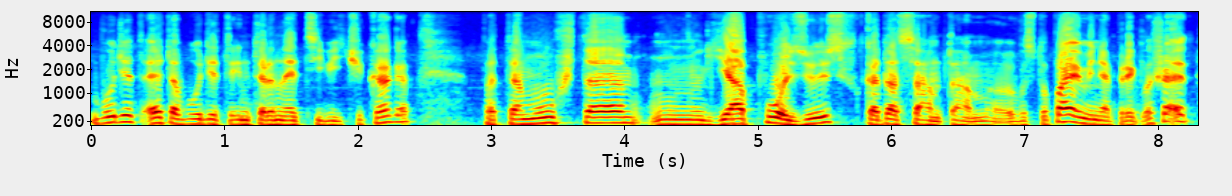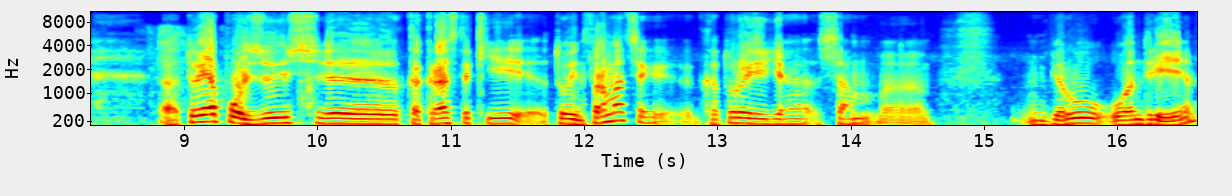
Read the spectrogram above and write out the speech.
будет, это будет интернет-ТВ Чикаго, потому что я пользуюсь, когда сам там выступаю, меня приглашают, э, то я пользуюсь э, как раз-таки той информацией, которую я сам беру у Андрея.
